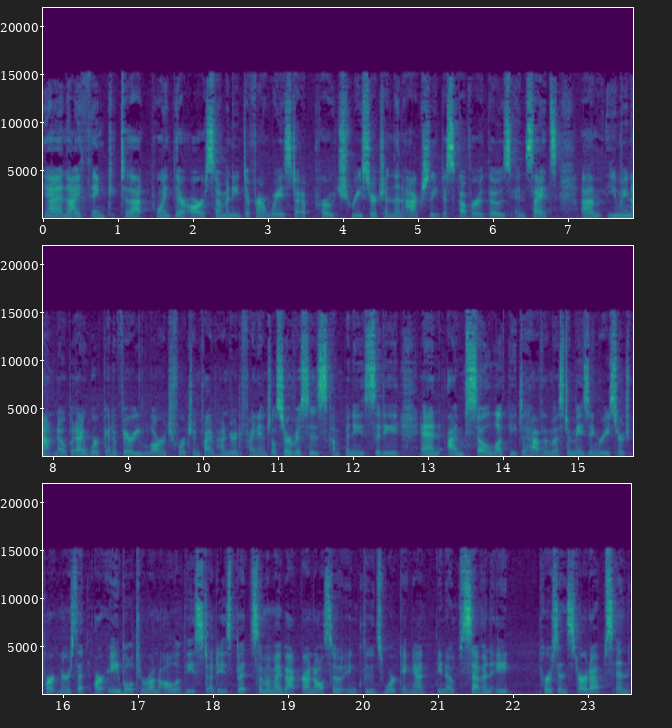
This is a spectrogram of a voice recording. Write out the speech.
yeah, and I think to that point, there are so many different ways to approach research and then actually discover those insights. Um, you may not know, but I work at a very large Fortune 500 financial services company, Citi, and I'm so lucky to have the most amazing research partners that are able to run all of these studies. But some of my background also includes working at, you know, seven, eight person startups, and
